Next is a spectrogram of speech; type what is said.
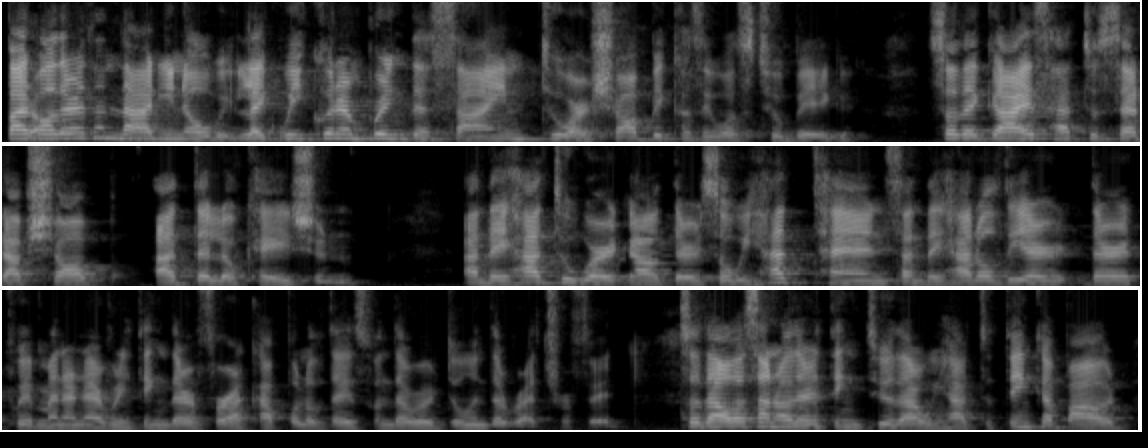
But other than that, you know, we, like we couldn't bring the sign to our shop because it was too big. So the guys had to set up shop at the location and they had to mm-hmm. work out there. So we had tents and they had all their, their equipment and everything there for a couple of days when they were doing the retrofit. So that was another thing too that we had to think about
